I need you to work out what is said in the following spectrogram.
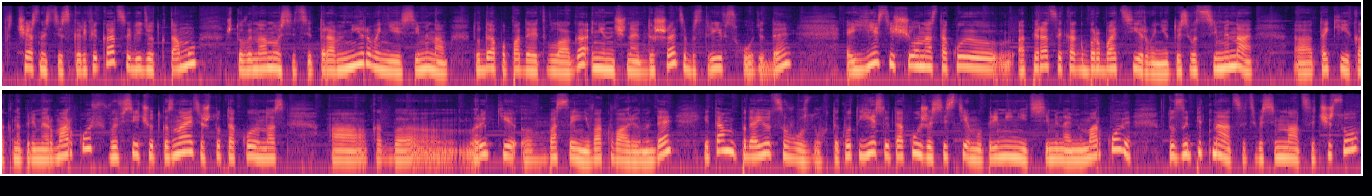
в частности, скарификация ведет к тому, что вы наносите травмирование семенам, туда попадает влага, они начинают дышать и быстрее всходят. Да? Есть еще у нас такая операция, как барботирование. То есть вот семена, такие как, например, морковь, вы все четко знаете, что такое у нас а, как бы рыбки в бассейне, в аквариуме, да, и там подается воздух. Так вот, если такую же систему применить с семенами моркови, то за 15-18 часов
